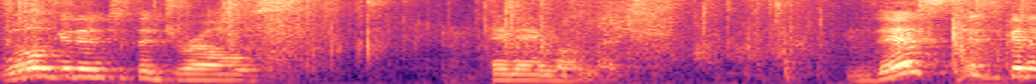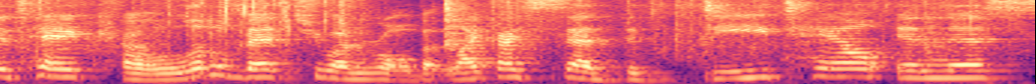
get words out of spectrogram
We'll get into the drills in a moment. This is going to take a little bit to unroll, but like I said, the detail in this,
